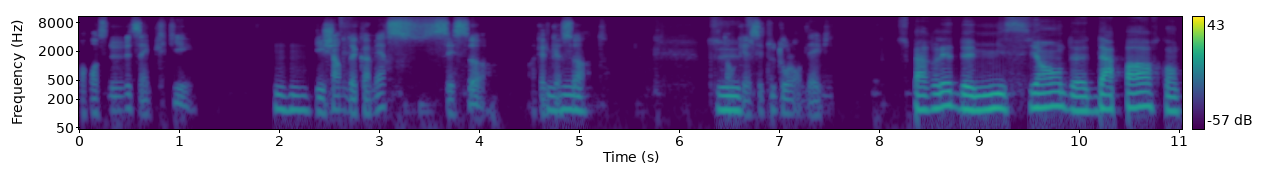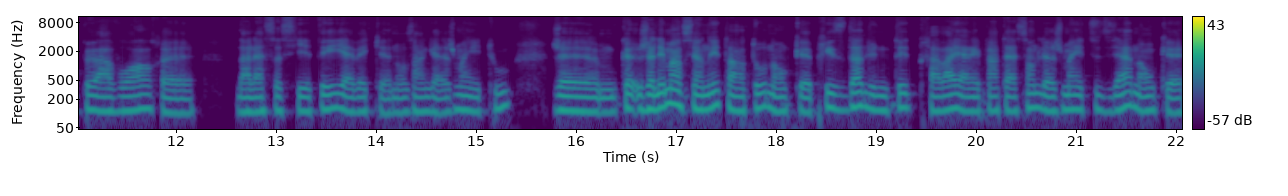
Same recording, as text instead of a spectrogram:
vont continuer de s'impliquer. Mhm. Les chambres de commerce, c'est ça, en quelque Mhm. sorte. Tu, Donc, c'est tout au long de la vie. tu parlais de mission, de, d'apport qu'on peut avoir euh, dans la société avec euh, nos engagements et tout. Je, que- je l'ai mentionné tantôt, donc euh, président de l'unité de travail à l'implantation de logements étudiants. Donc, euh,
